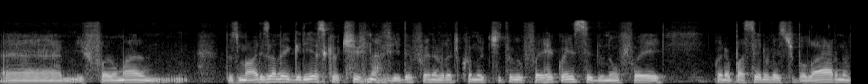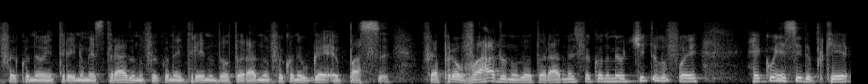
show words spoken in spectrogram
Uh, e foi uma das maiores alegrias que eu tive na vida. Foi, na verdade, quando o título foi reconhecido. Não foi quando eu passei no vestibular, não foi quando eu entrei no mestrado, não foi quando eu entrei no doutorado, não foi quando eu, eu passei, fui aprovado no doutorado, mas foi quando meu título foi reconhecido, porque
